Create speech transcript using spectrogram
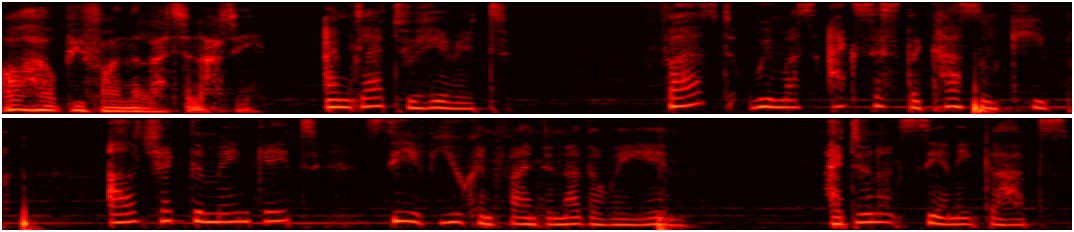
I'll help you find the letter, Natty. I'm glad to hear it. First, we must access the castle keep. I'll check the main gate, see if you can find another way in. I do not see any guards,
